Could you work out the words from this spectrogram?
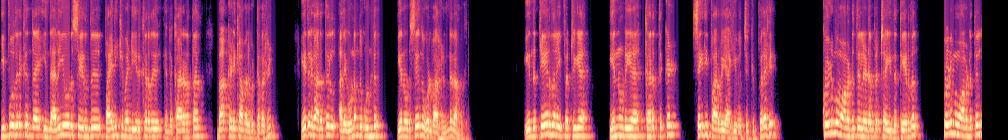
இப்போது இருக்கின்ற இந்த அலையோடு சேர்ந்து பயணிக்க வேண்டி இருக்கிறது என்ற காரணத்தால் வாக்களிக்காமல் விட்டவர்கள் எதிர்காலத்தில் அதை உணர்ந்து கொண்டு என்னோடு சேர்ந்து கொள்வார்கள் என்று நம்புகிறேன். இந்த தேர்தலை பற்றிய என்னுடைய கருத்துக்கள் செய்தி பார்வை ஆகியவற்றுக்கு பிறகு கொழும்பு மாவட்டத்தில் இடம்பெற்ற இந்த தேர்தல் கொழும்பு மாவட்டத்தில்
